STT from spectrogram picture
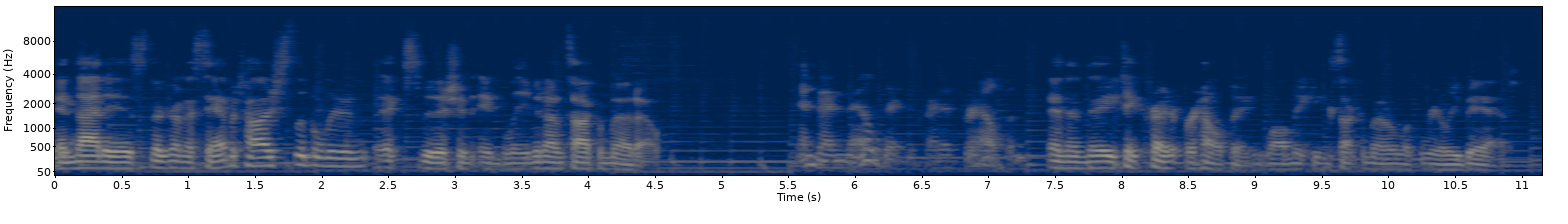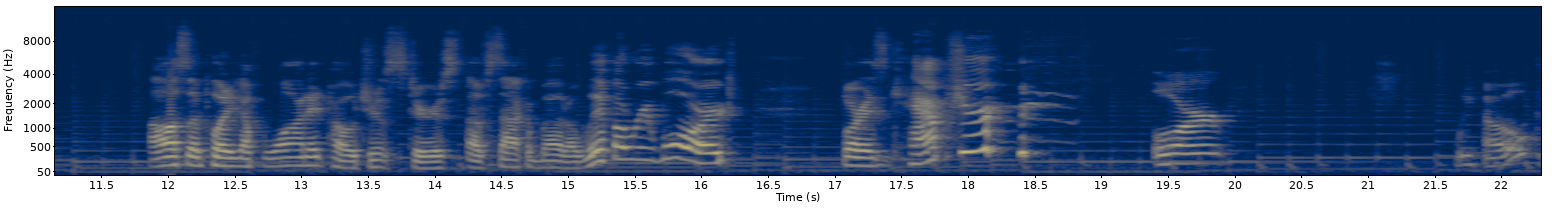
And that is, they're going to sabotage the balloon expedition and blame it on Sakamoto. And then they'll take the credit for helping. And then they take credit for helping while making Sakamoto look really bad. Also putting up wanted posters of Sakamoto with a reward for his capture? Or we hope.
